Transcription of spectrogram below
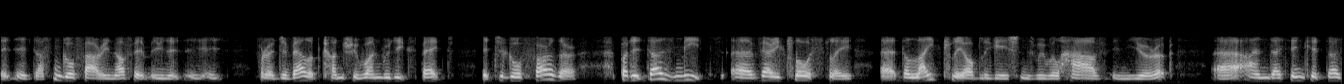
it, it, doesn't go far enough. I mean, it, it, for a developed country, one would expect it to go further. But it does meet uh, very closely uh, the likely obligations we will have in Europe. Uh, and I think it does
